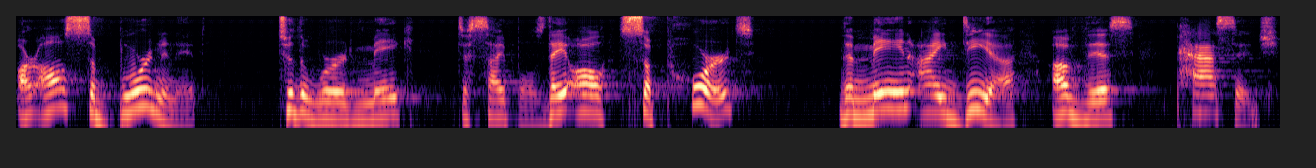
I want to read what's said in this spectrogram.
are all subordinate to the word make disciples. They all support the main idea of this passage.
